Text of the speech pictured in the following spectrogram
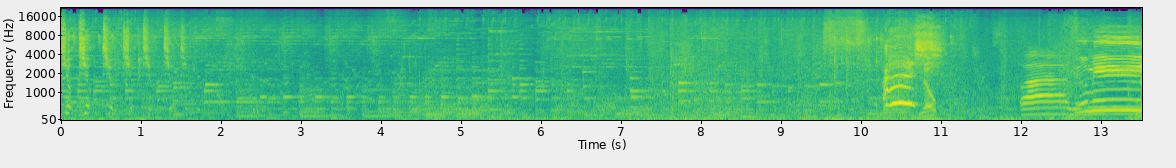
튀어 튀어 튀어 튀어 튀어 튀어 튀어. 와, 유 유미.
